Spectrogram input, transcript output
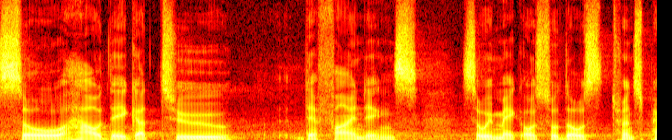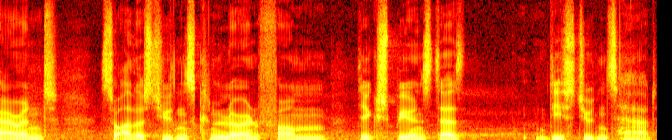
so how they got to their findings. So we make also those transparent so other students can learn from the experience that these students had.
